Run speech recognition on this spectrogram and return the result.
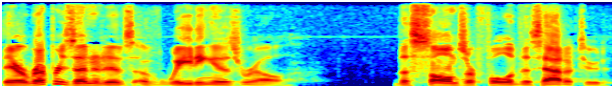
They are representatives of waiting Israel. The Psalms are full of this attitude.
